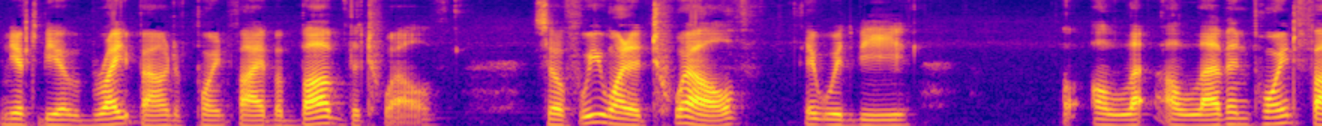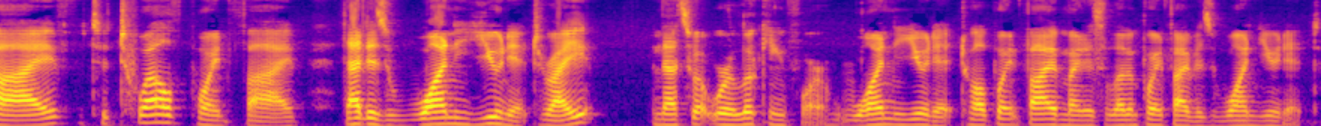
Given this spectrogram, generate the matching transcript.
and you have to be a right bound of 0.5 above the 12. So if we wanted 12, it would be 11.5 to 12.5. That is one unit, right? And that's what we're looking for, one unit. 12.5 minus 11.5 is one unit.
